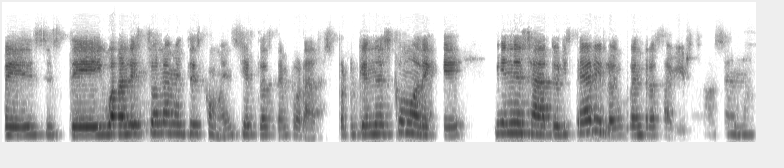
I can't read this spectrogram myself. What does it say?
pues este, igual es, solamente es como en ciertas temporadas, porque no es como de que vienes a turistear y lo encuentras abierto, o sea, no,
